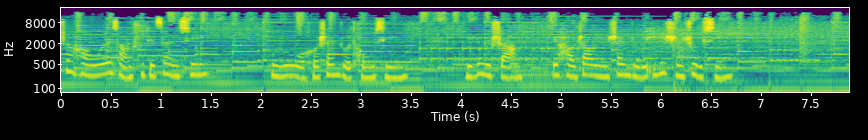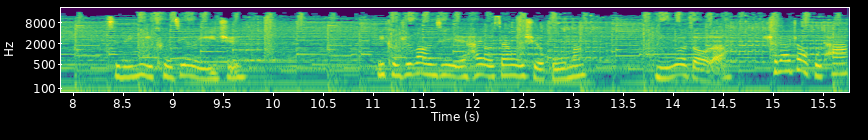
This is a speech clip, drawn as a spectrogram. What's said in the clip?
正好我也想出去散心，不如我和山主同行，一路上也好照应山主的衣食住行。紫菱立刻接了一句：“你可是忘记还有三位雪狐吗？你若走了，谁来照顾他？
